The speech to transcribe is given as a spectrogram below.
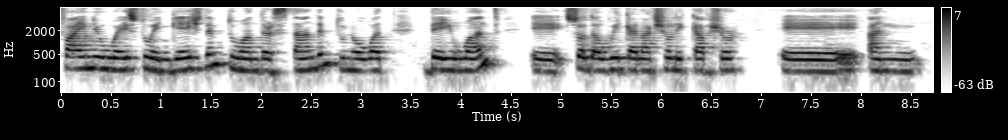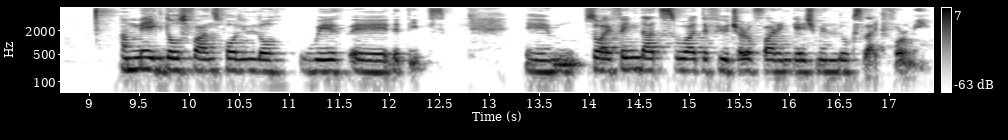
find new ways to engage them, to understand them, to know what they want, so that we can actually capture and and make those fans fall in love with the teams. Um, so I think that's what the future of fan engagement looks like for me.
